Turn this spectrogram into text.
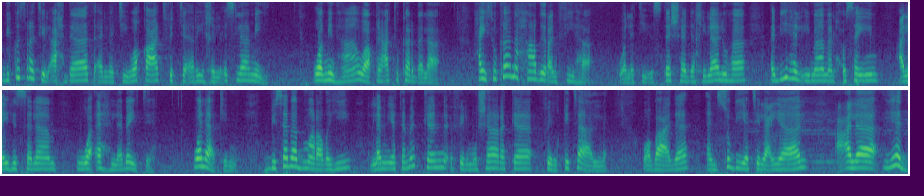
بكثرة الأحداث التي وقعت في التأريخ الإسلامي ومنها واقعة كربلاء. حيث كان حاضرا فيها والتي استشهد خلالها أبيها الإمام الحسين عليه السلام وأهل بيته. ولكن بسبب مرضه لم يتمكن في المشاركة في القتال. وبعد أن سبيت العيال على يد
